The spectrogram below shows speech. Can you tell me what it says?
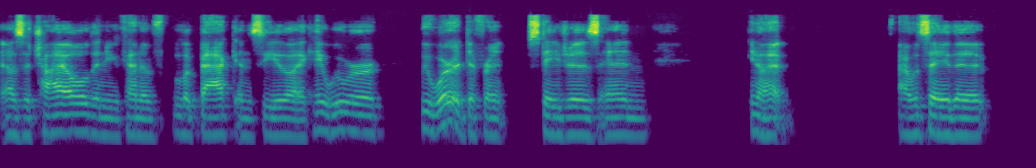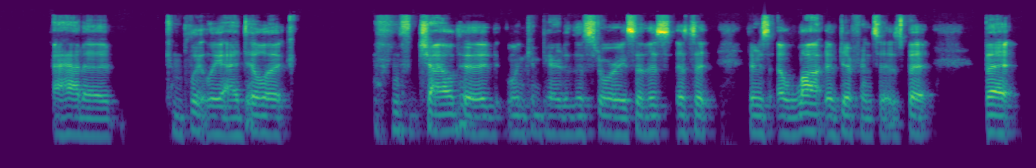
as a child and you kind of look back and see like, hey, we were we were at different stages and you know, I, I would say that I had a completely idyllic childhood when compared to this story. So this that's a there's a lot of differences, but but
